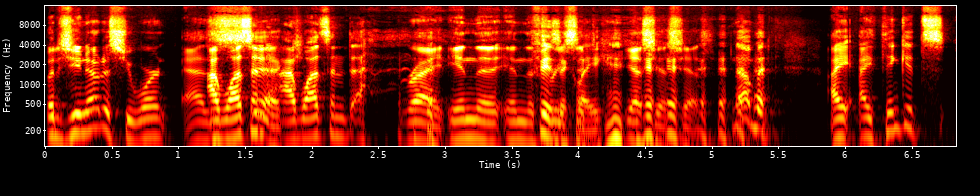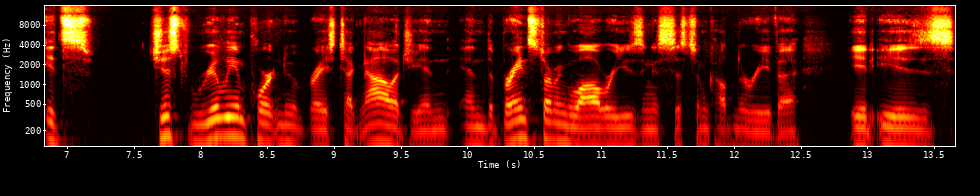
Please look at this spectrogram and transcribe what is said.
But did you notice you weren't as I wasn't sick? I wasn't right in the in the Physically. yes yes yes no but I, I think it's it's just really important to embrace technology and and the brainstorming wall we're using a system called Nureva it is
